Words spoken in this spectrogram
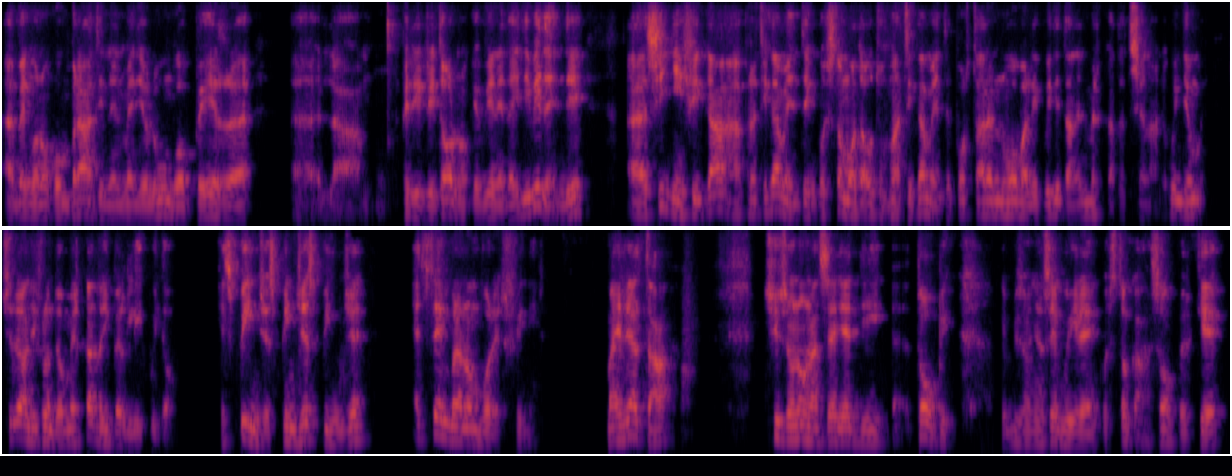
eh, vengono comprati nel medio-lungo per, eh, la, per, il ritorno che viene dai dividendi, eh, significa praticamente in questo modo automaticamente portare nuova liquidità nel mercato azionario. Quindi un, ci troviamo di fronte a un mercato iperliquido che spinge, spinge, spinge e sembra non voler finire. Ma in realtà ci sono una serie di eh, topic che bisogna seguire in questo caso perché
